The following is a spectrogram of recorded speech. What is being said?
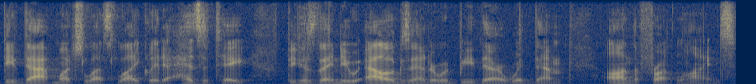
be that much less likely to hesitate because they knew Alexander would be there with them on the front lines.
